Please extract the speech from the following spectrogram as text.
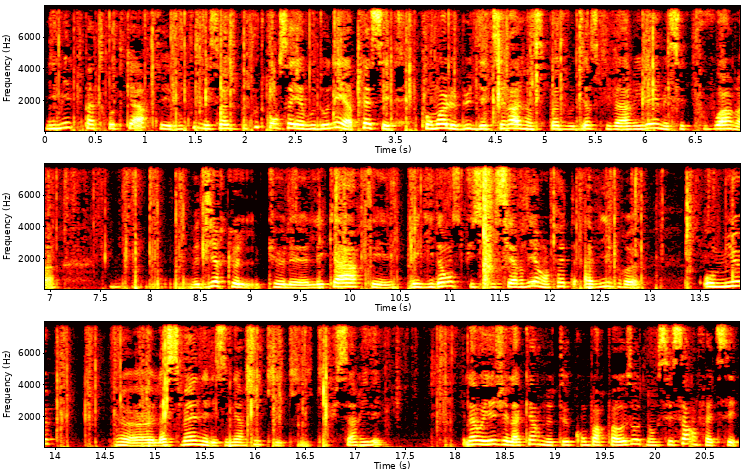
limite pas trop de cartes et beaucoup de messages, beaucoup de conseils à vous donner. Après, c'est pour moi le but des tirages, hein, c'est pas de vous dire ce qui va arriver, mais c'est de pouvoir euh, me dire que, les cartes et les guidances puissent vous servir, en fait, à vivre au mieux euh, la semaine et les énergies qui, puissent arriver. Et là, vous voyez, j'ai la carte ne te compare pas aux autres. Donc, c'est ça, en fait. C'est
